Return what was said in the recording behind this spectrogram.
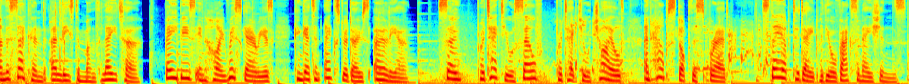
and the second at least a month later. Babies in high risk areas can get an extra dose earlier. So, protect yourself, protect your child, and help stop the spread. Stay up to date with your vaccinations.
